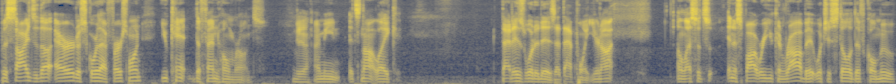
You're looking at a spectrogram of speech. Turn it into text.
Besides the error to score that first one, you can't defend home runs. Yeah. I mean, it's not like that is what it is at that point. You're not unless it's in a spot where you can rob it, which is still a difficult move.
